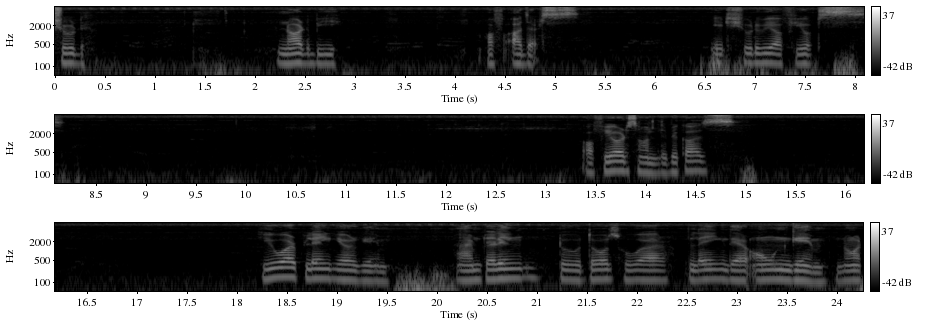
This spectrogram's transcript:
should not be of others. It should be of yours. Of yours only because you are playing your game. I am telling to those who are playing their own game not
